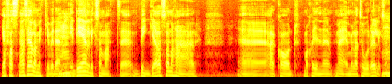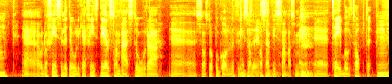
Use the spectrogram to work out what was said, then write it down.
jag fastnade så jävla mycket vid den Mm. idén liksom att eh, bygga sådana här eh, arkadmaskiner med emulatorer. Liksom. Mm. Eh, och då finns det lite olika. Det finns dels de här stora eh, som står på golvet. Liksom. precis. och sen finns det sådana som är eh, tabletop typ. Mm.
